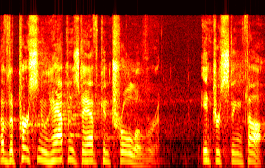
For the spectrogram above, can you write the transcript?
of the person who happens to have control over it. Interesting thought.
